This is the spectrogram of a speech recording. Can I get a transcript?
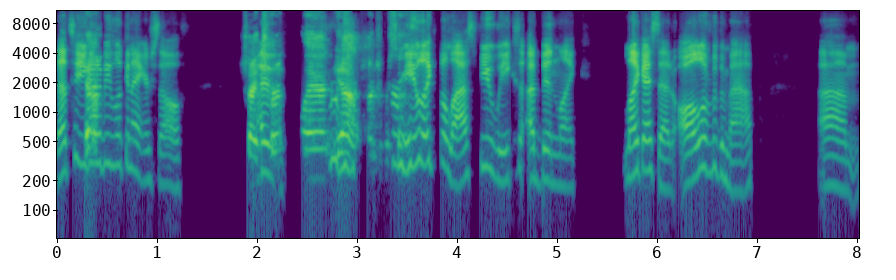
That's how you Yeah. got to be looking at yourself. Should I I- turn the plant? for Yeah, me- hundred For me, like the last few weeks, I've been like, like I said, all over the map. Um,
